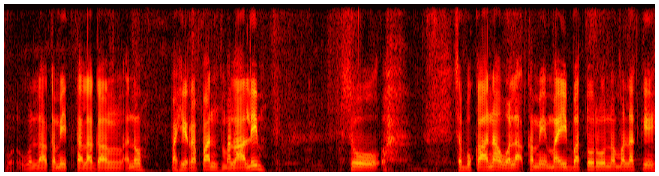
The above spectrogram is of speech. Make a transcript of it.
Wa- Wala kami talagang ano, pahirapan, malalim. So sa Bukana wala kami may bato na malaki,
